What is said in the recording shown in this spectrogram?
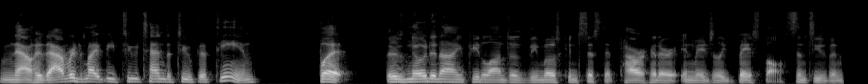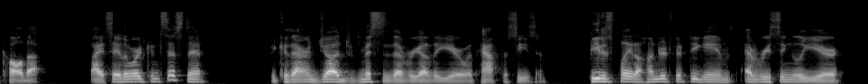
Now, his average might be 210 to 215, but there's no denying Pete Alonso is the most consistent power hitter in Major League Baseball since he's been called up. I say the word consistent because Aaron Judge misses every other year with half the season. Pete has played 150 games every single year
